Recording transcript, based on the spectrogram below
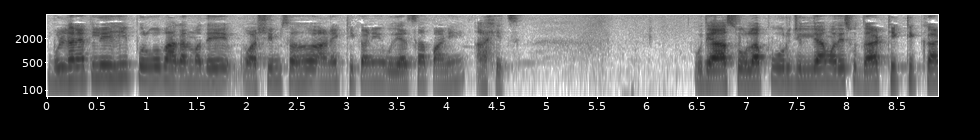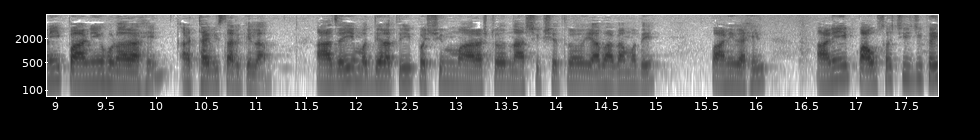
बुलढाण्यातलेही पूर्व भागांमध्ये वाशिमसह अनेक ठिकाणी उद्याचा पाणी आहेच. उद्या सोलापूर जिल्ह्यामध्ये सुद्धा ठिकठिकाणी पाणी होणार आहे. अठ्ठावीस तारखेला. आजही मध्यरात्री पश्चिम महाराष्ट्र नाशिक क्षेत्र या भागामध्ये पाणी राहील. आणि पावसाची जी काही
